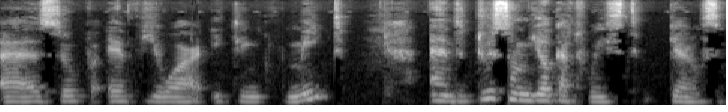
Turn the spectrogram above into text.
uh, soup if you are eating meat and do some yoga twist girls.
